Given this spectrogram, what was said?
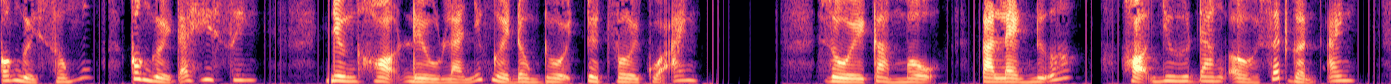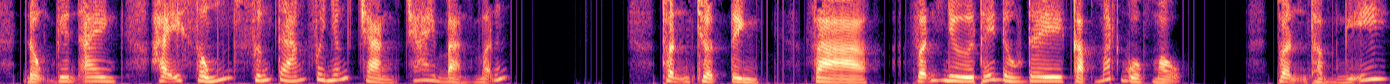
có người sống, có người đã hy sinh, nhưng họ đều là những người đồng đội tuyệt vời của anh. Rồi cả mậu, cả lèng nữa, họ như đang ở rất gần anh, động viên anh hãy sống xứng đáng với những chàng trai bản mẫn. Thuận chợt tình và vẫn như thấy đâu đây cặp mắt của mậu. Thuận thầm nghĩ,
